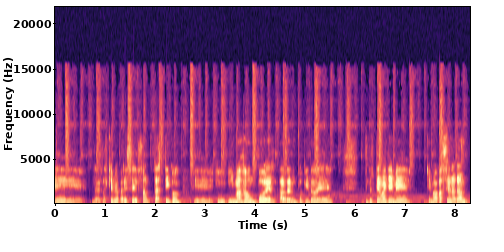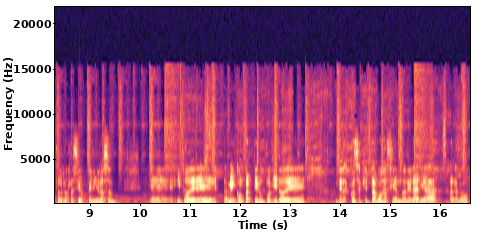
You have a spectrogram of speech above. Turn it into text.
eh, la verdad es que me parece fantástico eh, y, más aún poder hablar un poquito de, del tema que me, que me, apasiona tanto, los residuos peligrosos, eh, y poder también compartir un poquito de, de, las cosas que estamos haciendo en el área para los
